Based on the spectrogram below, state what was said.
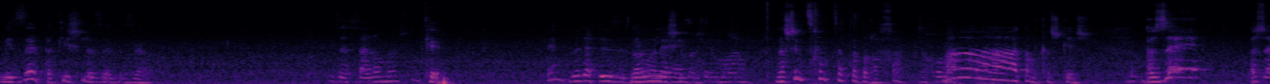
מזה תקיש לזה וזהו. זה עשה לו משהו? כן. כן. בטח, תראי, זה לא, שזה- שאמרה. אנשים צריכים קצת הדרכה. נכון. מה אתה מקשקש? בזה, בזה,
